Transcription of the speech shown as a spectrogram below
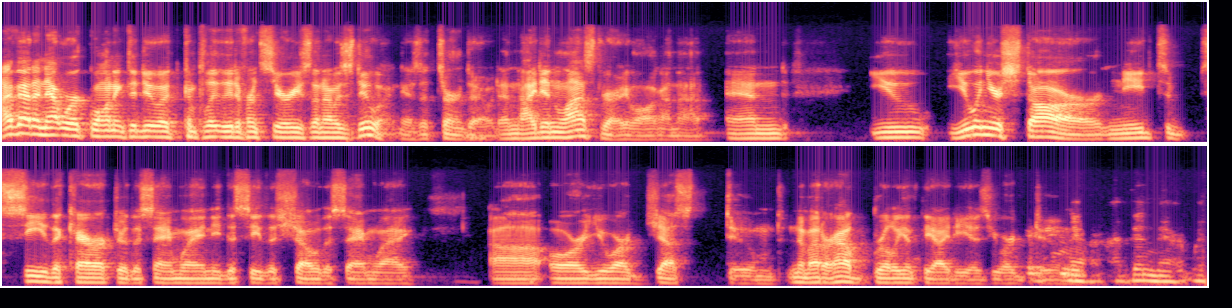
I've had a network wanting to do a completely different series than I was doing, as it turned out, and I didn't last very long on that. And you you and your star need to see the character the same way need to see the show the same way uh, or you are just doomed no matter how brilliant the idea is you are doomed. i've been there with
